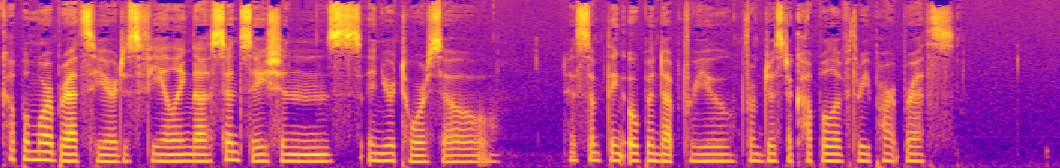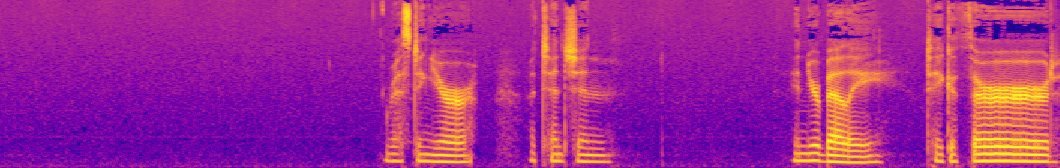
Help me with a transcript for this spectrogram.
Couple more breaths here, just feeling the sensations in your torso. Has something opened up for you from just a couple of three part breaths? Resting your attention in your belly. Take a third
